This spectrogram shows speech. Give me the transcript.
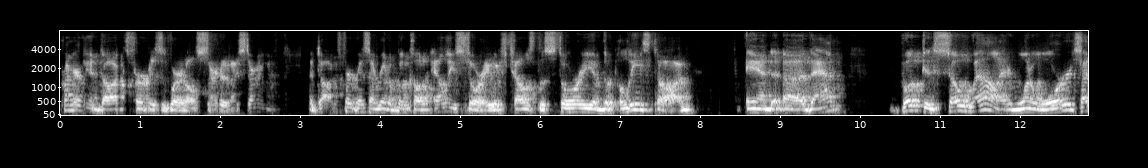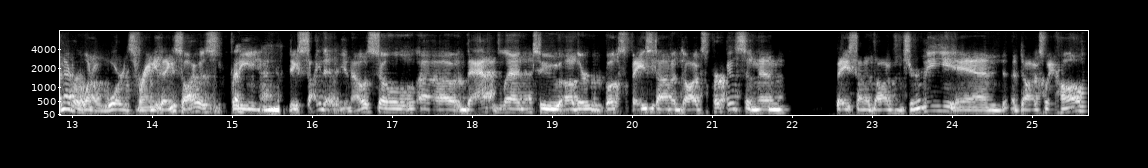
Primarily, a dog's purpose is where it all started. I started with a dog's purpose. I wrote a book called Ellie's Story, which tells the story of the police dog. And uh, that book did so well. It won awards. I never won awards for anything, so I was pretty excited, you know. So uh, that led to other books based on a dog's purpose, and then based on a dog's journey and a dog's way home.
